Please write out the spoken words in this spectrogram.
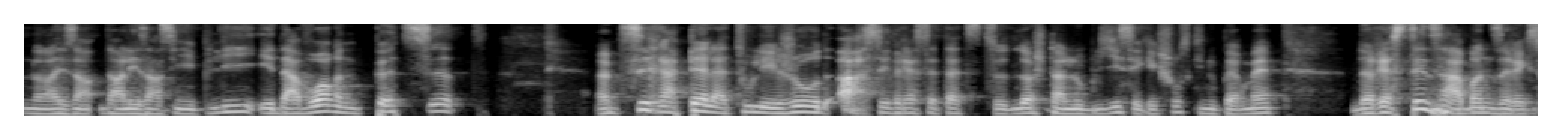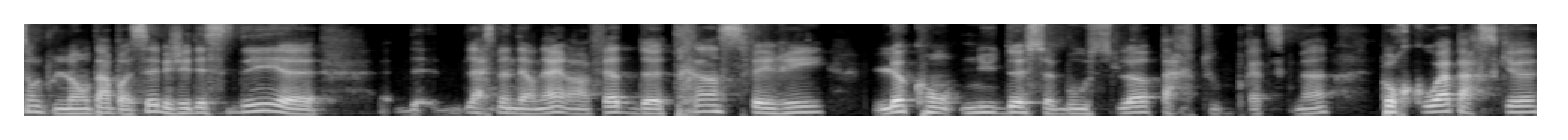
dans les, anciens plis et d'avoir une petite un petit rappel à tous les jours de Ah, c'est vrai, cette attitude-là, je t'en l'oublier, c'est quelque chose qui nous permet de rester dans la bonne direction le plus longtemps possible. Et j'ai décidé euh, la semaine dernière, en fait, de transférer le contenu de ce boost-là partout, pratiquement. Pourquoi? Parce que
